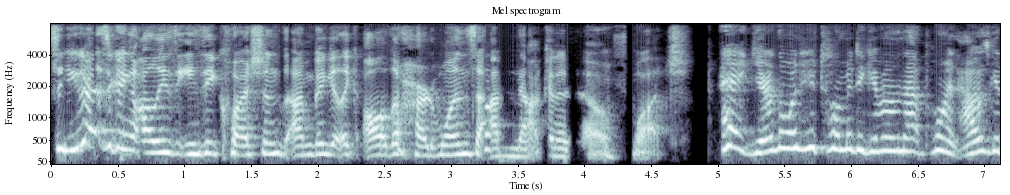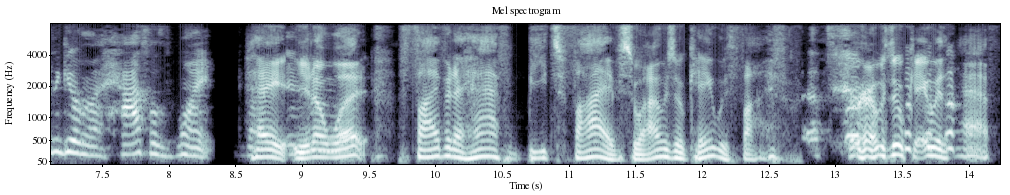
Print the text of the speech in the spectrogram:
So you guys are getting all these easy questions. I'm gonna get like all the hard ones I'm not gonna know. Watch. Hey, you're the one who told me to give him that point. I was going to give him a half of a point. But- Hey, you know what? Five and a half beats five, so I was okay with five. or I was okay with half.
